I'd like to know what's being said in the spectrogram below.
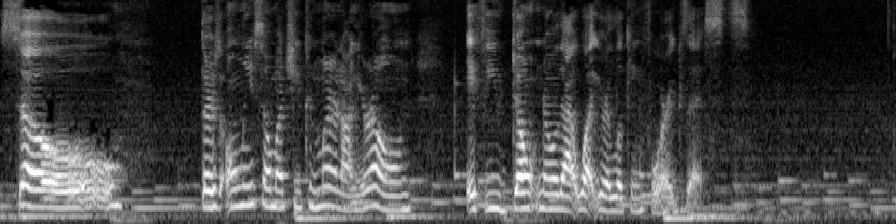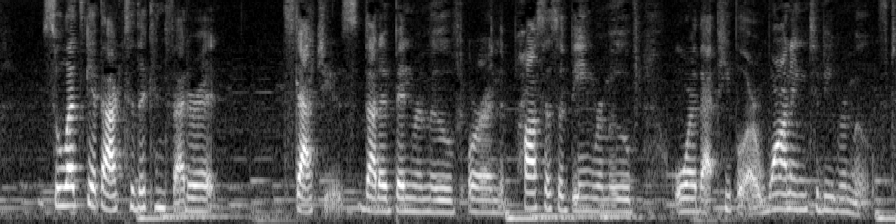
So, there's only so much you can learn on your own if you don't know that what you're looking for exists. So let's get back to the Confederate statues that have been removed or in the process of being removed or that people are wanting to be removed.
